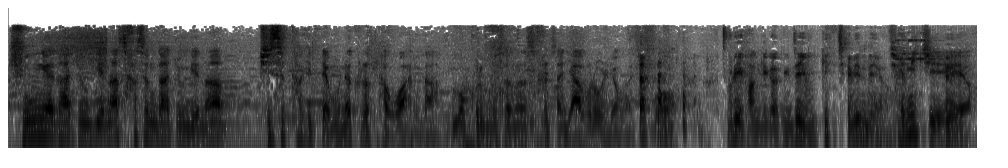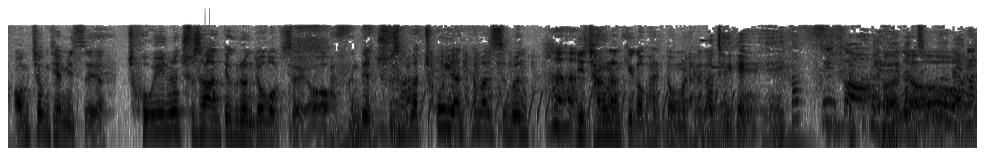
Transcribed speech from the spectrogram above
중의 가죽이나 사슴 가죽이나 비슷하기 때문에 그렇다고 한다. 뭐 그러고서는 살짝 약을 올려가지고 둘의 관계가 굉장히 웃긴 재밌네요. 재밌지. 엄청 재밌어요. 초이는 추사한테 그런 적 없어요. 근데 추사가 초이한테만 쓰면 이 장난기가 발동을 해가지고. 되게 애가 그러니까. 아니야. 약간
